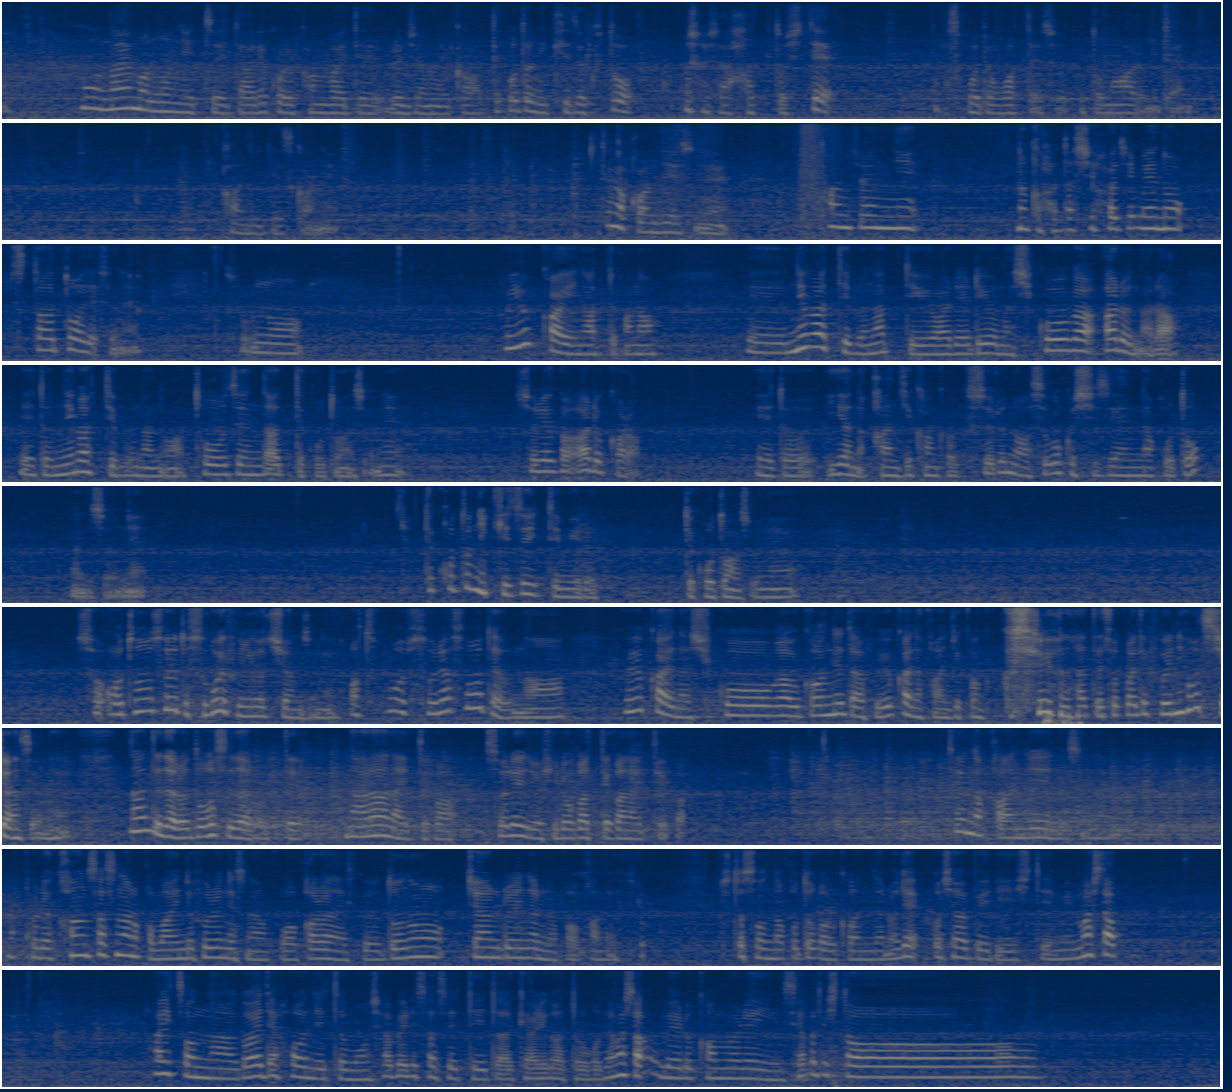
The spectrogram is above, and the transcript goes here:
もうないものについてあれこれ考えてるんじゃないかってことに気づくともしかしたらハッとしてなんかそこで終わったりすることもあるみたいな感じですかね。ってな感じですね。単純になんか話し始めのスタートはですねその不愉快なってかなえー、ネガティブなって言われるような思考があるなら、えーと、ネガティブなのは当然だってことなんですよね。それがあるから、えーと、嫌な感じ感覚するのはすごく自然なことなんですよね。ってことに気づいてみるってことなんですよね。そうそうするとすごい腑に落ちちゃうんですよね。あそうそりゃそうだよな。不愉快な思考が浮かんでたら不愉快な感じ感覚するよなってそこで腑に落ちちゃうんですよね。なんでだろうどうしてだろうってならないっていうかそれ以上広がっていかないっていうか。っていうような感じですね。これは観察なのかマインドフルネスなのかわからないですけどどのジャンルになるのかわかんないですけど。ちょっとそんなことが浮かんだのでおしゃべりしてみました。はい、そんな具合で本日もおしゃべりさせていただきありがとうございました。ウェルカムレインセガでした。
